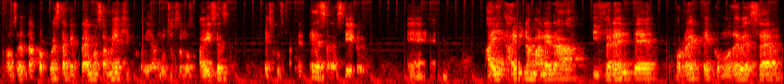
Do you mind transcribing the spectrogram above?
Entonces, la propuesta que traemos a México y a muchos otros países es justamente esa, es decir, eh, hay, hay, una manera diferente, correcta y como debe ser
